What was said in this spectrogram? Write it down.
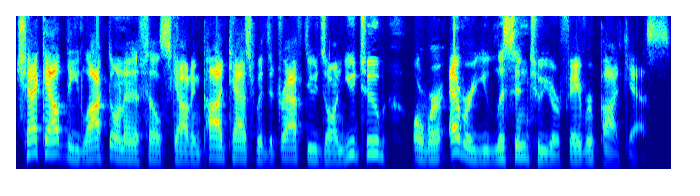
Check out the Locked On NFL Scouting podcast with the draft dudes on YouTube or wherever you listen to your favorite podcasts.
